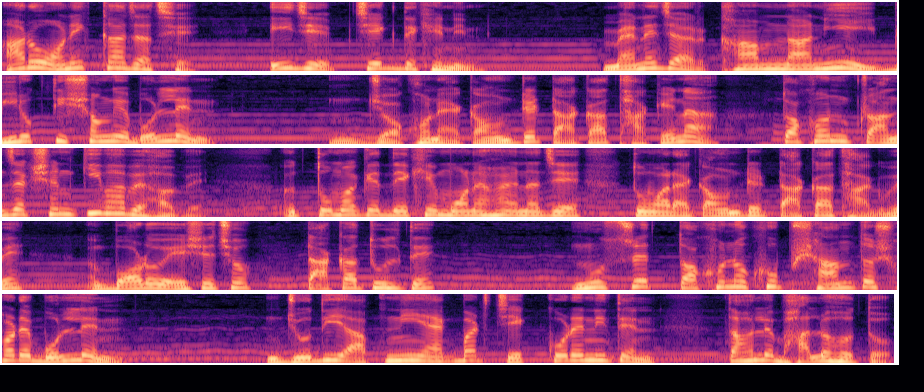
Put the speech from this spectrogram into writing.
আরও অনেক কাজ আছে। এই যে, চেক দেখে নিন। ম্যানেজার খাম না নিয়েই বিরক্তির সঙ্গে বললেন, যখন অ্যাকাউন্টে টাকা থাকে না, তখন ট্রানজ্যাকশন কীভাবে হবে? তোমাকে দেখে মনে হয় না যে তোমার অ্যাকাউন্টে টাকা থাকবে। বড় এসেছ টাকা তুলতে। নুসরেত তখনও খুব শান্ত স্বরে বললেন, যদি আপনি একবার চেক করে নিতেন, তাহলে ভালো হতো।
